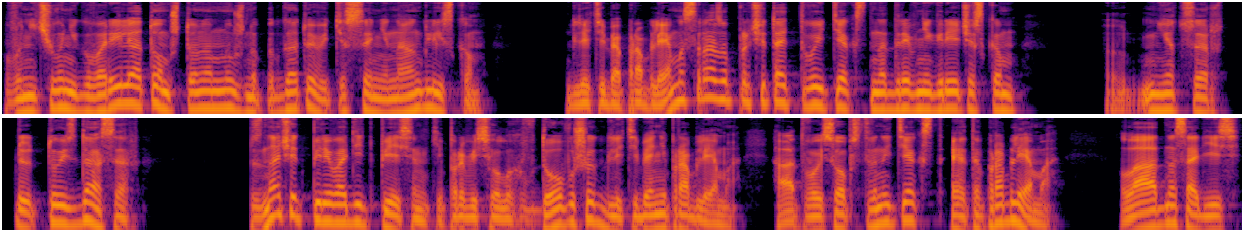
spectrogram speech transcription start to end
вы ничего не говорили о том, что нам нужно подготовить эссе не на английском?» «Для тебя проблема сразу прочитать твой текст на древнегреческом?» «Нет, сэр, Э, то есть да, сэр. Значит, переводить песенки про веселых вдовушек для тебя не проблема, а твой собственный текст — это проблема. Ладно, садись.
